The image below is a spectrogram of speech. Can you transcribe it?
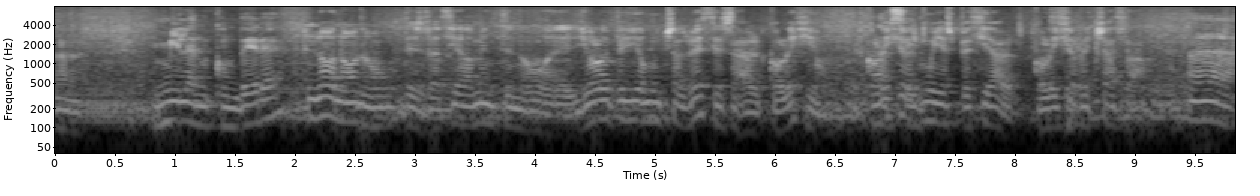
Ah. Milan Kundera? No, no, no, desgraciadamente no. Yo lo he pedido muchas veces al colegio. El colegio ah, sí. es muy especial, el colegio sí. rechaza. Ah.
